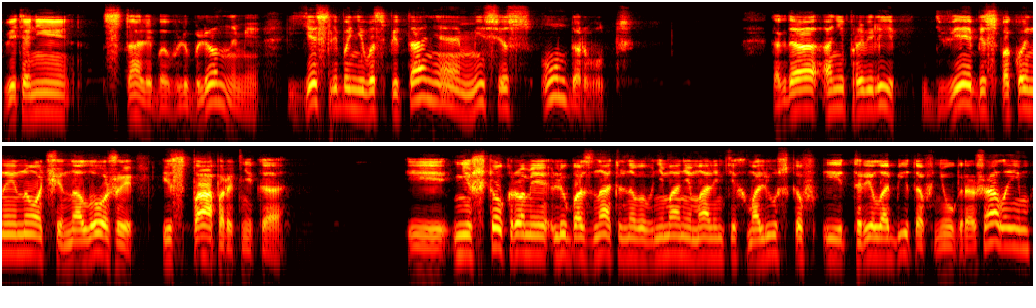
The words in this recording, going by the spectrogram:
ведь они стали бы влюбленными, если бы не воспитание миссис Ундервуд. Когда они провели две беспокойные ночи на ложе из папоротника, и ничто, кроме любознательного внимания маленьких моллюсков и трилобитов, не угрожало им,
